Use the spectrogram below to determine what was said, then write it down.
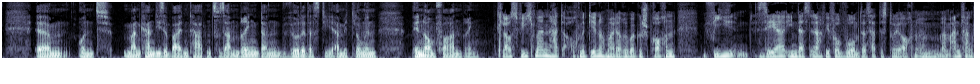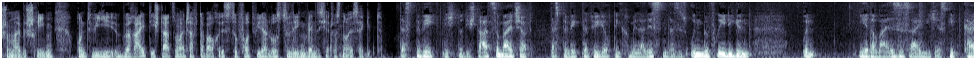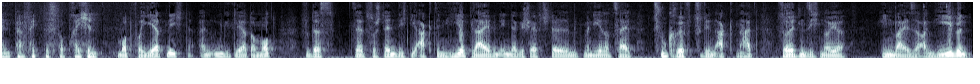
ähm, und man kann diese beiden Taten zusammenbringen, dann würde das die Ermittlungen enorm voranbringen. Klaus Wiechmann hat auch mit dir nochmal darüber gesprochen, wie sehr ihn das nach wie vor wurmt. Das hattest du ja auch am Anfang schon mal beschrieben. Und wie bereit die Staatsanwaltschaft aber auch ist, sofort wieder loszulegen, wenn sich etwas Neues ergibt. Das bewegt nicht nur die Staatsanwaltschaft, das bewegt natürlich auch den Kriminalisten. Das ist unbefriedigend. Und jeder weiß es eigentlich. Es gibt kein perfektes Verbrechen. Mord verjährt nicht, ein ungeklärter Mord, sodass selbstverständlich die Akten hier bleiben in der Geschäftsstelle, damit man jederzeit Zugriff zu den Akten hat, sollten sich neue Hinweise ergeben.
